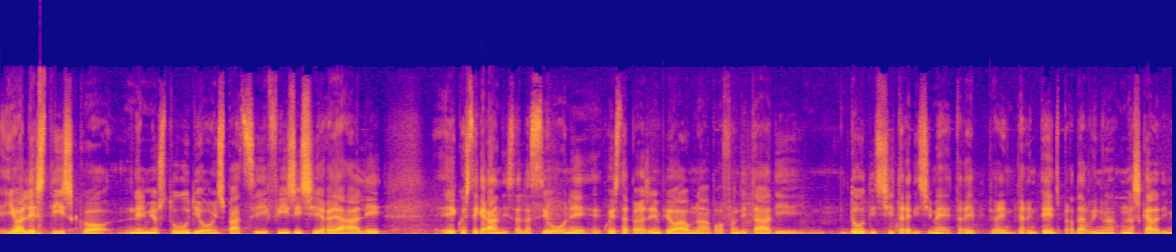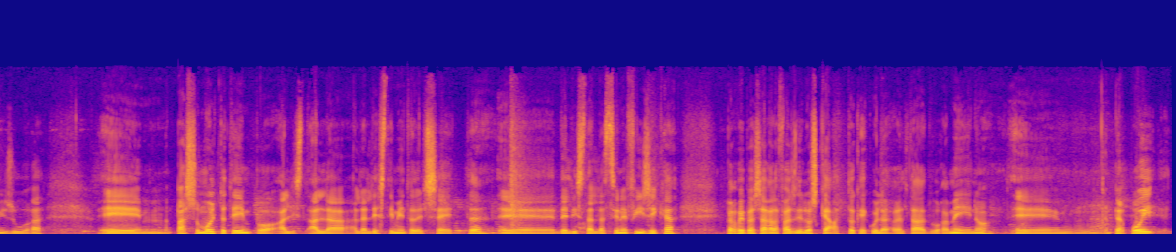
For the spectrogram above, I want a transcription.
io allestisco nel mio studio in spazi fisici reali queste grandi installazioni, questa per esempio ha una profondità di 12-13 metri per, per, intens- per darvi una, una, scala di misura, e passo molto tempo all'allestimento del set, eh, dell'installazione fisica, per poi passare alla fase dello scatto che quella in realtà dura meno, eh, per poi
